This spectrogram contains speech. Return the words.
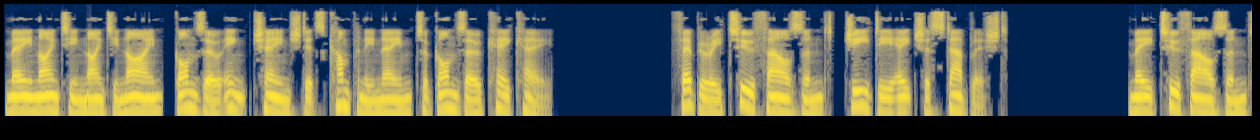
May 1999, Gonzo Inc. changed its company name to Gonzo KK. February 2000, GDH established. May 2000,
